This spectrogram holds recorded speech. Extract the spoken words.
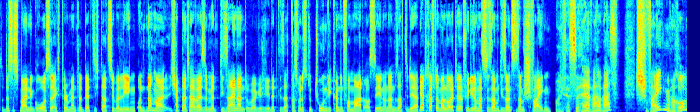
So, das ist meine große Experimental Bet, sich da zu überlegen. Und nochmal, ich habe da teilweise mit Designern drüber geredet, gesagt, was würdest du tun, wie könnte ein Format aussehen? Und dann sagte der, ja, treff da mal Leute, führ die doch mal zusammen und die sollen zusammen schweigen. Und ich dachte so, hä, was? Schweigen? Warum?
